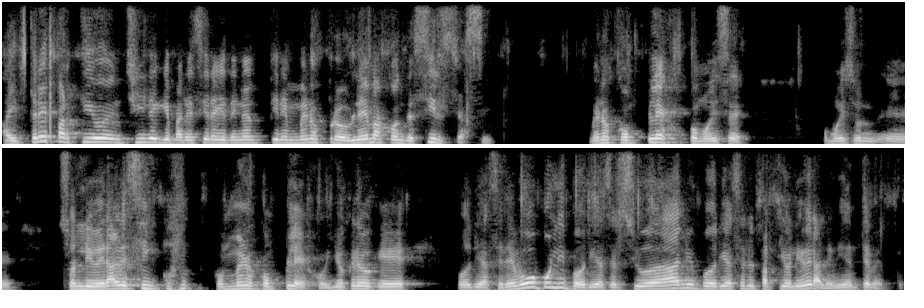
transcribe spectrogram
hay tres partidos en Chile que pareciera que tienen, menos problemas con decirse así, menos complejos, como dice, como dice eh, son liberales con menos complejos. Yo creo que podría ser Evópoli, podría ser Ciudadano y podría ser el Partido Liberal, evidentemente.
